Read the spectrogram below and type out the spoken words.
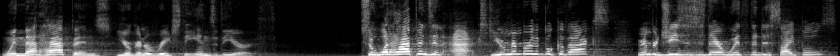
when that happens, you're going to reach the ends of the earth. So, what happens in Acts? Do you remember the book of Acts? Remember, Jesus is there with the disciples?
